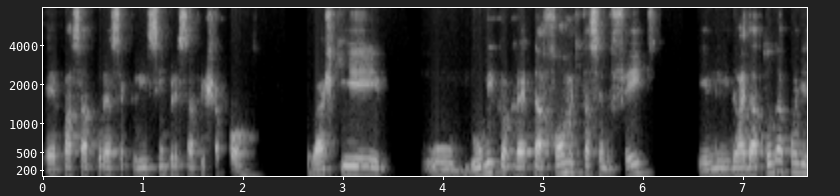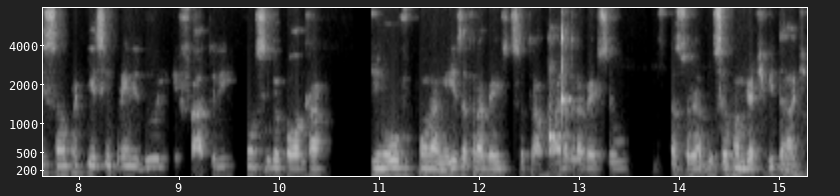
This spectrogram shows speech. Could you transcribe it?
é, passar por essa crise sem precisar fechar a porta. Eu acho que o, o microcrédito, da forma que está sendo feito, ele vai dar toda a condição para que esse empreendedor, de fato, ele consiga colocar de novo pão na mesa através do seu trabalho, através do seu, sua, do seu ramo de atividade.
